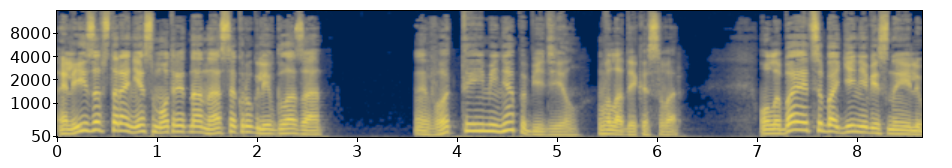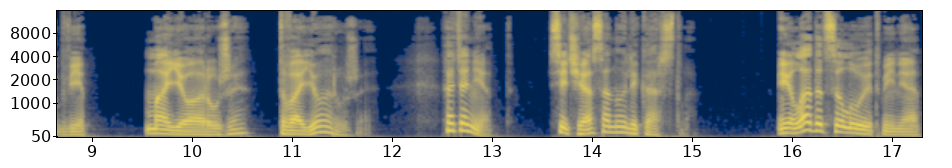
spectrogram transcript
Лиза в стороне смотрит на нас, округлив глаза. «Вот ты и меня победил, владыка Свар». Улыбается богиня весны и любви. «Мое оружие, твое оружие. Хотя нет, сейчас оно лекарство». И Лада целует меня.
